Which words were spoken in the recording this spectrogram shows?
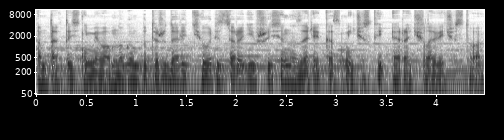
Контакты с ними во многом подтверждали теории, зародившейся на заре космической эры человечества.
